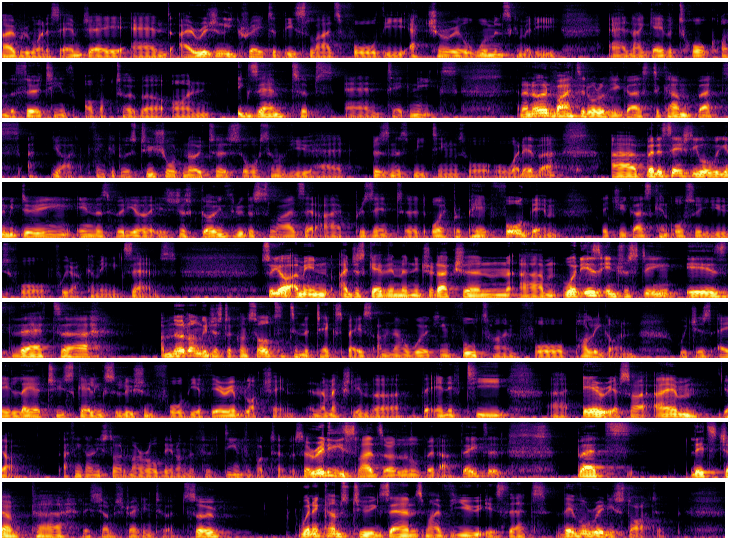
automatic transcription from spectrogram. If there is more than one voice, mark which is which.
Speaker 1: Hi everyone, it's MJ, and I originally created these slides for the Actuarial Women's Committee, and I gave a talk on the 13th of October on exam tips and techniques. And I know I invited all of you guys to come, but uh, yeah, I think it was too short notice, or some of you had business meetings or, or whatever. Uh, but essentially, what we're going to be doing in this video is just going through the slides that I presented or had prepared for them that you guys can also use for, for your upcoming exams. So yeah, I mean, I just gave them an introduction. Um, what is interesting is that uh, I'm no longer just a consultant in the tech space. I'm now working full time for Polygon, which is a layer two scaling solution for the Ethereum blockchain. And I'm actually in the, the NFT uh, area. So I, I am, yeah, I think I only started my role then on the 15th of October. So already these slides are a little bit outdated, but let's jump uh, let's jump straight into it. So when it comes to exams, my view is that they've already started.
